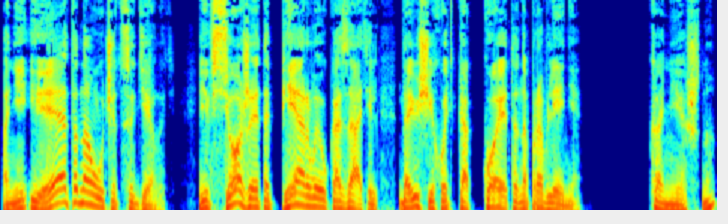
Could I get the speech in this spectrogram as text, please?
они и это научатся делать. И все же это первый указатель, дающий хоть какое-то направление. «Конечно», —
